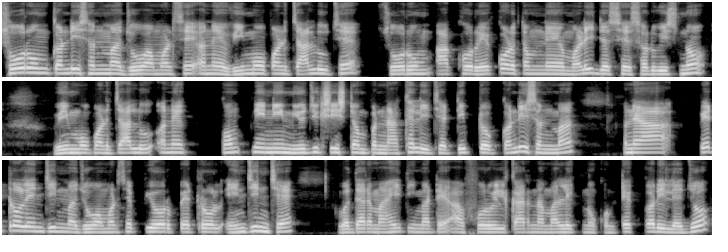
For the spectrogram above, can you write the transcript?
શોરૂમ કન્ડિશનમાં જોવા મળશે અને વીમો પણ ચાલુ છે. શોરૂમ આખો રેકોર્ડ તમને મળી જશે સર્વિસનો. વીમો પણ ચાલુ અને કંપનીની મ્યુઝિક સિસ્ટમ પણ નાખેલી છે ટીપટોપ કન્ડિશનમાં. અને આ પેટ્રોલ એન્જિનમાં જોવા મળશે. પ્યોર પેટ્રોલ એન્જિન છે. વધારે માહિતી માટે આ ફોર વ્હીલ કારના માલિકનો કોન્ટેક કરી લેજો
